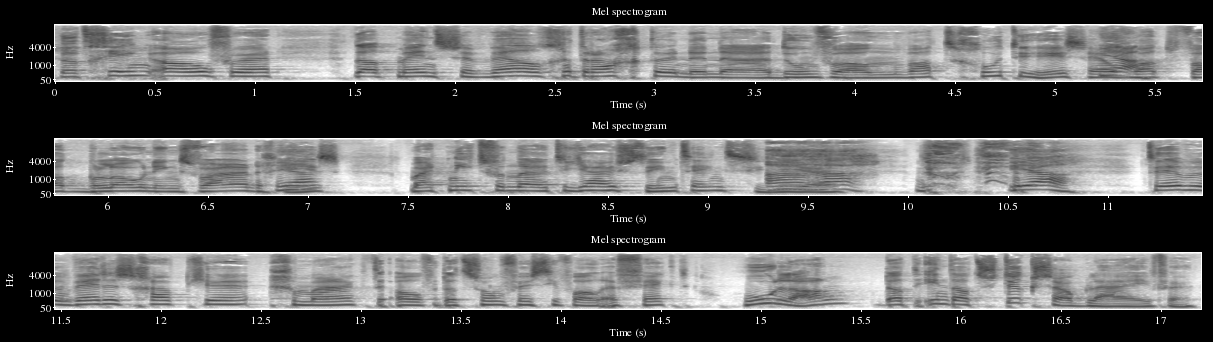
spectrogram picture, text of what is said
Dat ging over dat mensen wel gedrag kunnen nadoen van wat goed is, hè, Ja. wat, wat beloningswaardig Ja. is, maar het niet vanuit de juiste intentie. Aha. Ja. Toen hebben we een weddenschapje gemaakt over dat Songfestival-effect. Hoe lang dat in dat stuk zou blijven.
